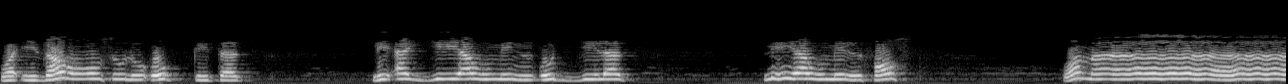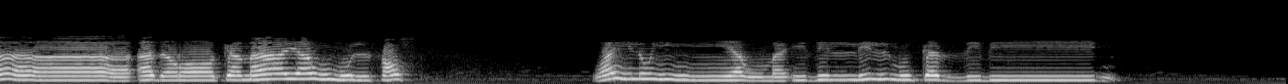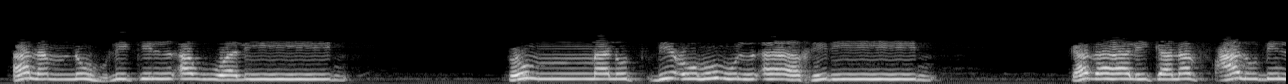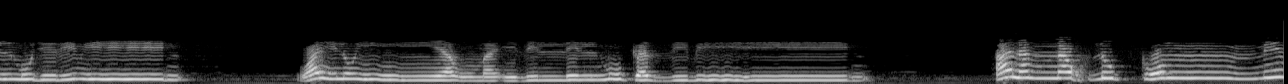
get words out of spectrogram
وَإِذَا الرُّسُلُ أُقِّتَتْ لِأَيِّ يَوْمٍ أُجِّلَتْ لِيَوْمِ الْفَصْلِ وَمَا أَدْرَاكَ مَا يَوْمُ الْفَصْلِ وَيْلٌ يَوْمَئِذٍ لِلْمُكَذِّبِينَ أَلَمْ نُهْلِكِ الْأَوَّلِينَ ثُمَّ نُتْبِعُهُمُ الْآخِرِينَ كَذَلِكَ نَفْعَلُ بِالْمُجْرِمِينَ وَيْلٌ يَوْمَئِذٍ لِلْمُكَذِّبِينَ أَلَمْ نَخْلُقكُّم مِّن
